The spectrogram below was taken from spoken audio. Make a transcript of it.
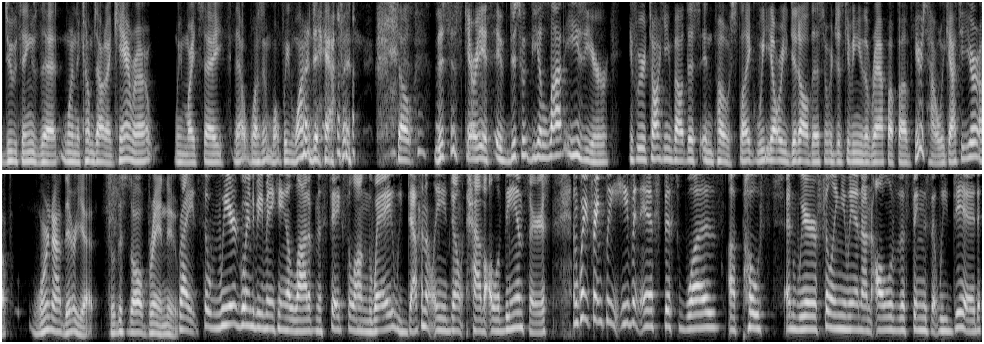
do things that when it comes out on camera, we might say that wasn't what we wanted to happen. so this is scary. It, it, this would be a lot easier if we were talking about this in post. Like we already did all this and we're just giving you the wrap up of here's how we got to Europe we're not there yet. So this is all brand new. Right. So we're going to be making a lot of mistakes along the way. We definitely don't have all of the answers. And quite frankly, even if this was a post and we're filling you in on all of the things that we did,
